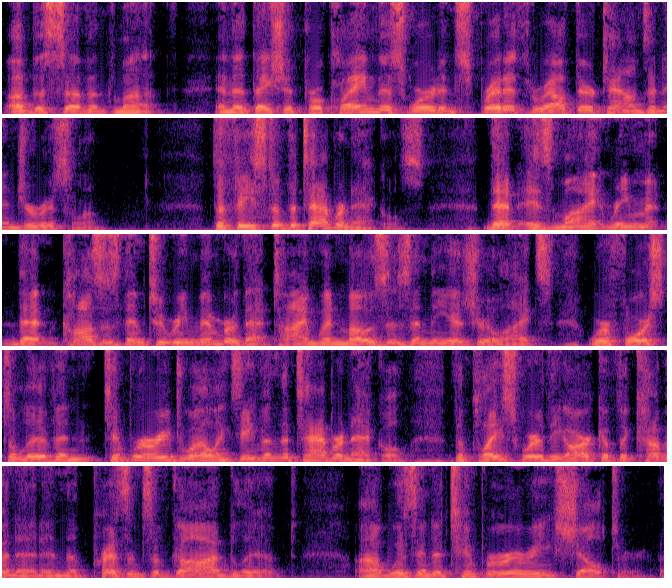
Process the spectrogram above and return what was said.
of the seventh month, and that they should proclaim this word and spread it throughout their towns and in Jerusalem. The Feast of the Tabernacles that is my that causes them to remember that time when Moses and the Israelites were forced to live in temporary dwellings, even the tabernacle, the place where the ark of the covenant and the presence of God lived. Uh, was in a temporary shelter, a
